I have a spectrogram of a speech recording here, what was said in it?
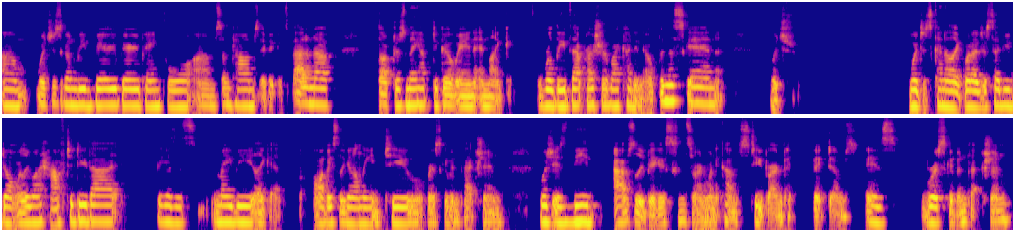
um, which is going to be very, very painful. Um, sometimes, if it gets bad enough, doctors may have to go in and like relieve that pressure by cutting open the skin, which which is kind of like what I just said. You don't really want to have to do that because it's maybe like obviously going to lead to risk of infection, which is the absolute biggest concern when it comes to burn p- victims is risk of infection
